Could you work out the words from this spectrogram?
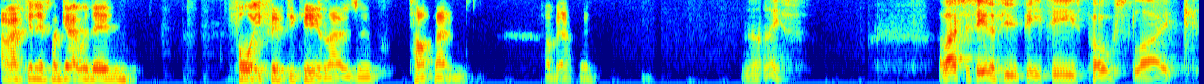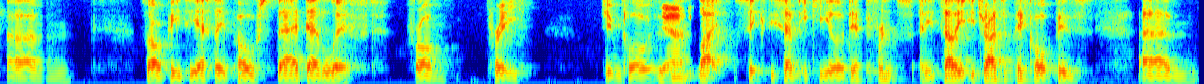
I reckon if I get within 40, 50 kilos of top end, I'll be happy. Nice. I've actually seen a few PTs post like um saw a PT yesterday post their deadlift from pre gym closing. Yeah. Like 60, 70 kilo difference. And he tell you he tried to pick up his um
